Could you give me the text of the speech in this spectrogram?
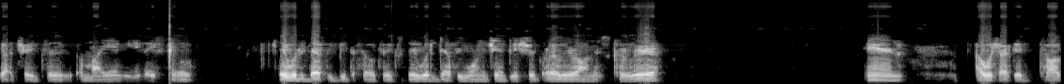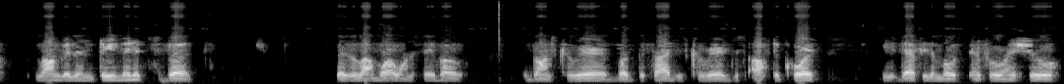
got traded to Miami, they still, they would have definitely beat the Celtics. They would have definitely won a championship earlier on in his career. And I wish I could talk longer than three minutes, but there's a lot more I want to say about LeBron's career. But besides his career, just off the court, he's definitely the most influential,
